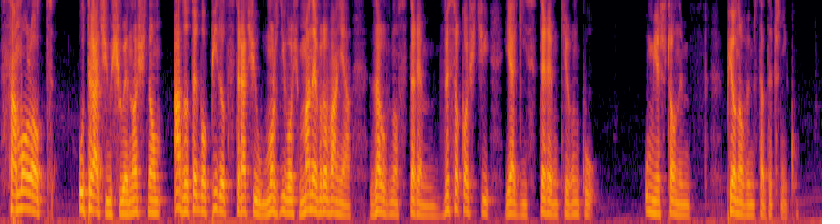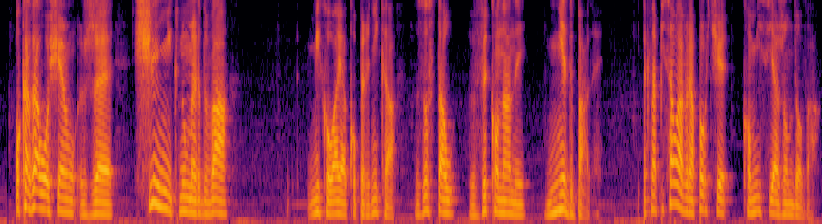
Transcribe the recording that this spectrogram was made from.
Samolot utracił siłę nośną, a do tego pilot stracił możliwość manewrowania zarówno sterem wysokości, jak i sterem kierunku umieszczonym w pionowym stateczniku. Okazało się, że silnik numer dwa Mikołaja Kopernika został wykonany niedbale. Jak napisała w raporcie komisja rządowa,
